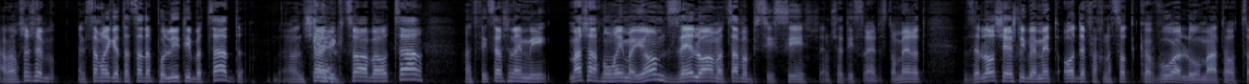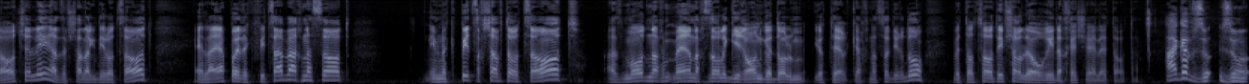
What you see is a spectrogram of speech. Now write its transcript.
אבל אני חושב שאני שם רגע את הצד הפוליטי בצד, אנשי כן. המקצוע באוצר, התפיסה שלהם היא, מה שאנחנו רואים היום זה לא המצב הבסיסי של ממשלת ישראל. זאת אומרת, זה לא שיש לי באמת עודף הכנסות קבוע לעומת ההוצאות שלי, אז אפשר להגדיל הוצאות, אלא היה פה איזה קפיצה בהכנסות, אם נקפיץ עכשיו את ההוצאות, אז מאוד מהר נחזור לגירעון גדול יותר, כי ההכנסות ירדו, ואת ההוצאות אי אפשר להוריד אחרי שהעלית אותן. אגב, זו, זו,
